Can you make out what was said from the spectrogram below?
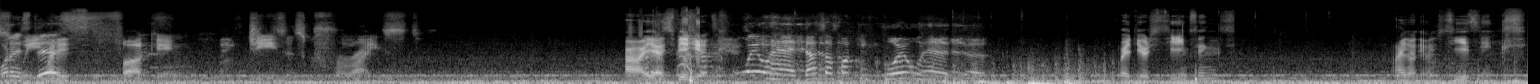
What is Sweet this? Fucking Jesus Christ. Ah yes, vision. That's a coil head. That's a fucking coil head. Uh, Wait, you're seeing things? I don't even see things.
